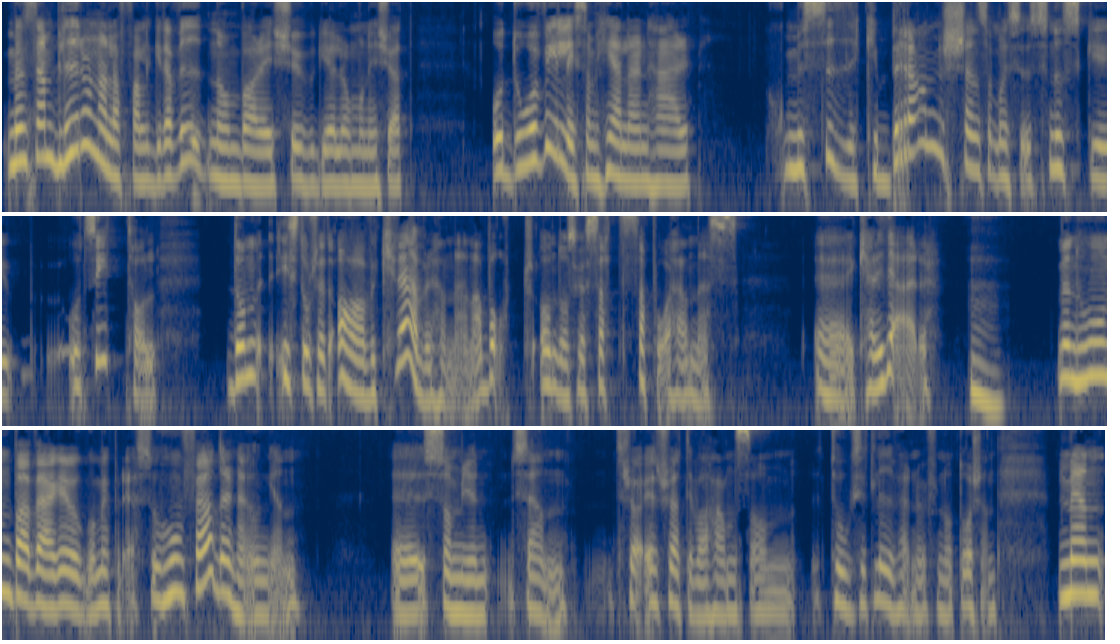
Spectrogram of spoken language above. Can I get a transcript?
Men sen blir hon i alla fall gravid när hon bara är 20 eller om hon är 21. Och då vill liksom hela den här musikbranschen som är så snuskig åt sitt håll. De i stort sett avkräver henne en abort om de ska satsa på hennes eh, karriär. Men hon bara vägrar att gå med på det. Så hon föder den här ungen. Eh, som ju sen, jag tror att det var han som tog sitt liv här nu för något år sedan. Men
